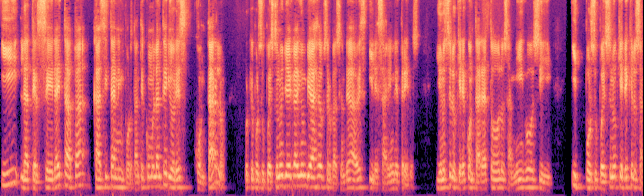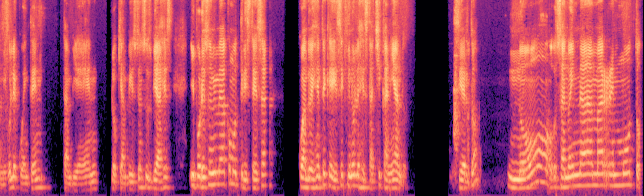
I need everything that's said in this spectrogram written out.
Y la tercera etapa, casi tan importante como la anterior, es contarlo, porque por supuesto uno llega de un viaje de observación de aves y le salen letreros, y uno se lo quiere contar a todos los amigos y, y por supuesto uno quiere que los amigos le cuenten también lo que han visto en sus viajes, y por eso a mí me da como tristeza cuando hay gente que dice que uno les está chicaneando, ¿cierto? No, o sea, no hay nada más remoto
